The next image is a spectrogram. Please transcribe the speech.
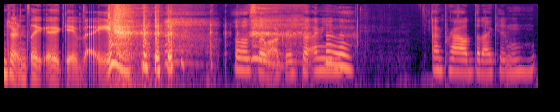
Jordan's like, okay, bye. oh, so awkward. But I mean, I'm proud that I can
